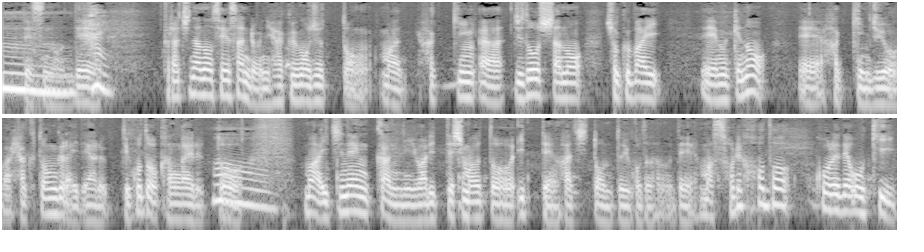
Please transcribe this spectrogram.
ンですので、プラチナの生産量250トン、まあ、発金あ自動車の触媒向けのえー、発金需要が100トンぐらいであるっていうことを考えると、まあ1年間に割りってしまうと1.8トンということなので、まあそれほどこれで大きい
